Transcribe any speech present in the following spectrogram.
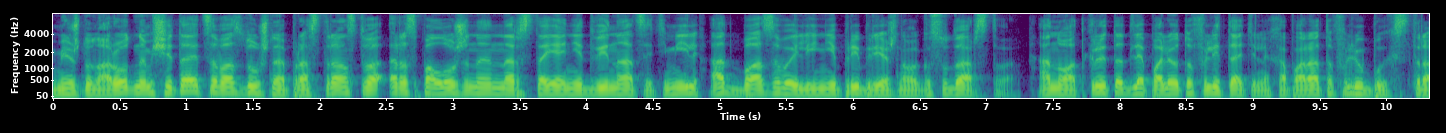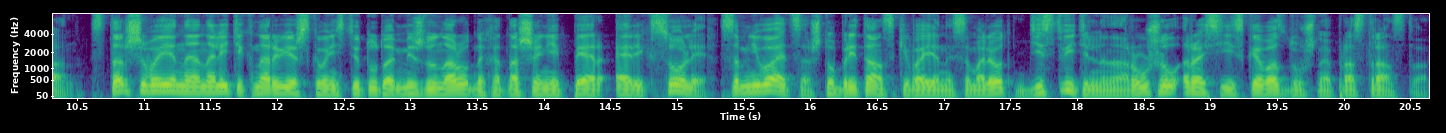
Международным считается воздушное пространство, расположенное на расстоянии 12 миль от базовой линии прибрежного государства. Оно открыто для полетов летательных аппаратов любых стран. Старший военный аналитик Норвежского института международных отношений Пер Эрик Соли сомневается, что британский военный самолет действительно нарушил российское воздушное пространство.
